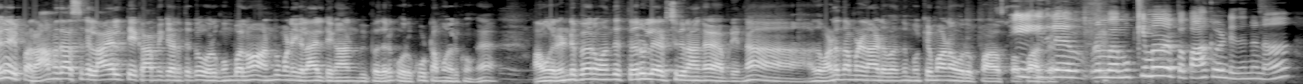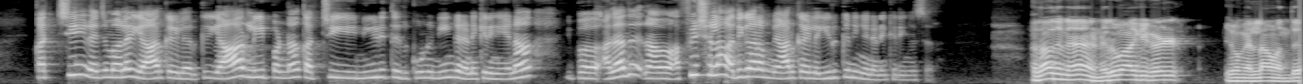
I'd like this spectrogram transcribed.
ஏங்க இப்போ ராமதாஸுக்கு லாயல்ட்டி காமிக்கிறதுக்கு ஒரு கும்பலும் அன்புமணிக்கு லாயல்ட்டி காண்பிப்பதற்கு ஒரு கூட்டமும் இருக்குங்க. அவங்க ரெண்டு பேரும் வந்து தெருவில் அடிச்சுக்கிறாங்க அப்படின்னா அது வட தமிழ்நாடு வந்து முக்கியமான ஒரு. இதுல நம்ம முக்கியமா இப்ப பார்க்க வேண்டியது என்னன்னா கட்சி நிஜமாலே யார் கையில் இருக்குது யார் லீட் பண்ணால் கட்சி நீடித்து இருக்கும்னு நீங்கள் நினைக்கிறீங்க? ஏன்னா இப்போ அதாவது நான் அஃபிஷியலாக அதிகாரம் யார் கையில் இருக்குன்னு நீங்கள் நினைக்கிறீங்க சார் அதாவதுங்க நிர்வாகிகள் இவங்க எல்லாம் வந்து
